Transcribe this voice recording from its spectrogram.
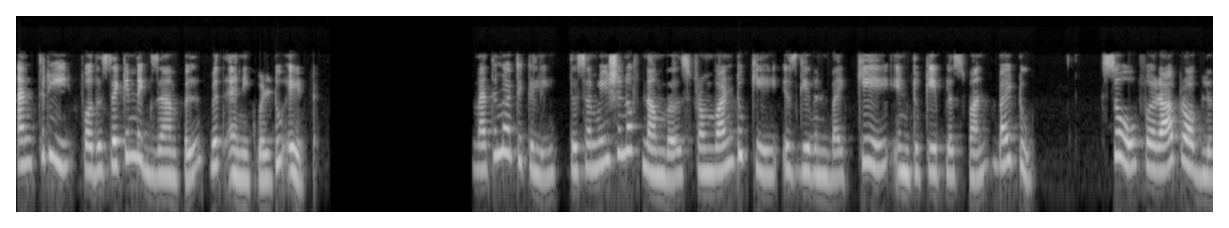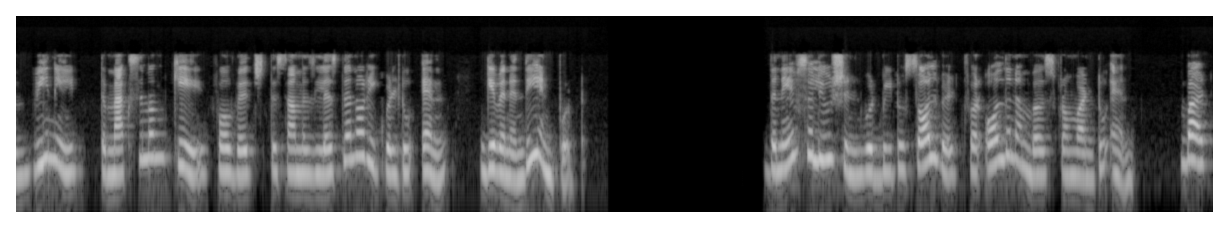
and 3 for the second example with n equal to 8. Mathematically, the summation of numbers from 1 to k is given by k into k plus 1 by 2. So for our problem, we need the maximum k for which the sum is less than or equal to n given in the input. The naive solution would be to solve it for all the numbers from 1 to n. But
